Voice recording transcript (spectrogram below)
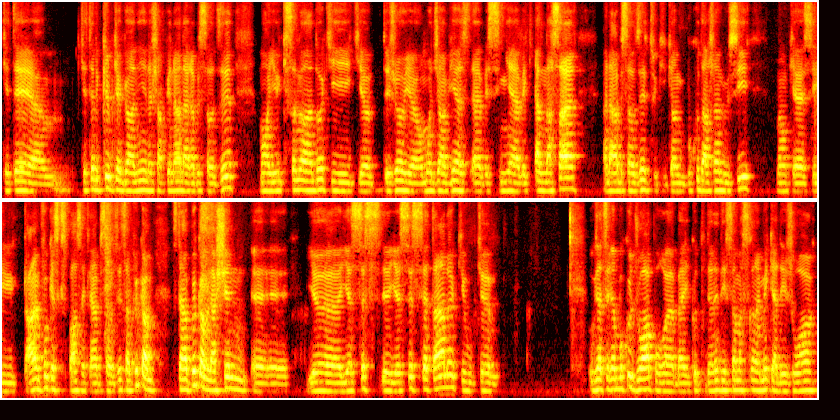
qui était, euh, qui était le club qui a gagné le championnat en Arabie Saoudite. Bon, il y a eu Cristiano Ronaldo qui, qui, a déjà, au mois de janvier, avait signé avec Al Nasser en Arabie Saoudite, qui gagne beaucoup d'argent lui aussi. Donc, euh, c'est quand même fou qu'est-ce qui se passe avec l'Arabie Saoudite. C'est un peu comme, c'était un peu comme la Chine euh, il y a, il y a 6-7 ans, là, que, que, où vous attirez beaucoup de joueurs pour ben, écoute, donner des sommes astronomiques à des joueurs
